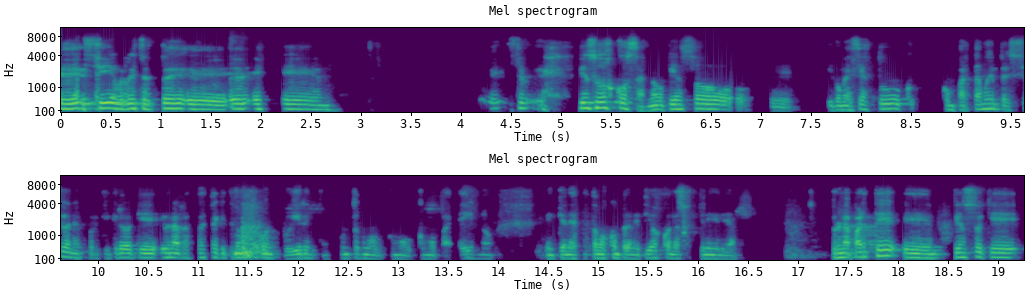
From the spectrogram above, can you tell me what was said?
eh, sí, Richard, pienso dos cosas, ¿no? Pienso, y como decías tú, compartamos impresiones, porque creo que es una respuesta que tenemos que construir en conjunto como, como, como país, ¿no? En quienes estamos comprometidos con la sostenibilidad. Por una parte, pienso que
